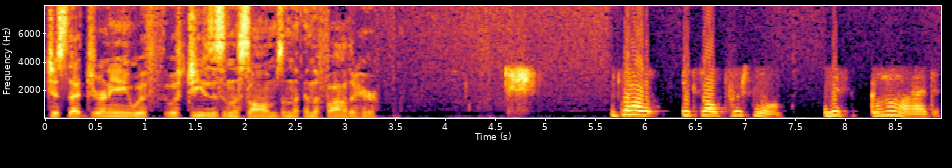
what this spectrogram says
just that journey with, with Jesus and the Psalms and the, and the Father here? Well, it's all personal. With God,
